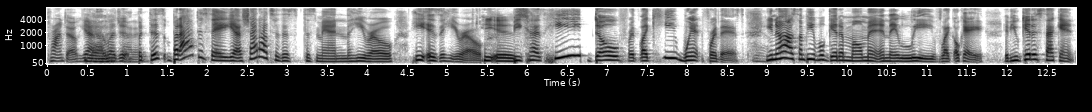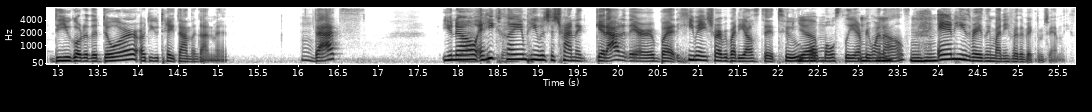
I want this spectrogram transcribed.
Toronto, yes, Yeah. alleged. But this, but I have to say, yeah, shout out to this this man, the hero. He is a hero. He is. because he dove for like he went for this. You know how some people get a moment and they leave. Like, okay, if you get a second, do you go to the door or do you take down the gunman? Hmm. That's you know, and he claimed he was just trying to get out of there, but he made sure everybody else did too. Yep. Well, mostly everyone Mm-hmm. else, and he's raising money for the victims' families.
